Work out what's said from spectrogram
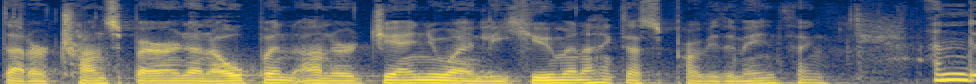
that are transparent and open and are genuinely human. I think that's probably the main thing. And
